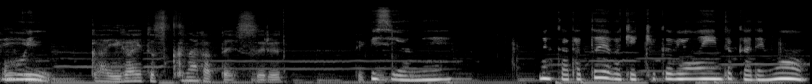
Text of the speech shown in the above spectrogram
多いが意外と少なかったりするですよね。なんか、例えば結局病院とかでも、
